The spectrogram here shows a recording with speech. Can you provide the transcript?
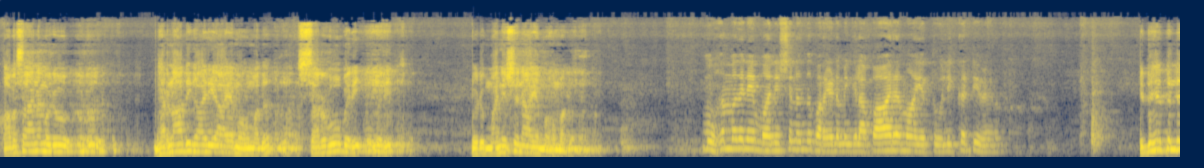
അവസാനം ഒരു ഭരണാധികാരിയായ മുഹമ്മദ് സർവോപരി ഒരു മനുഷ്യനായ മുഹമ്മദ്. മുഹമ്മദിനെ മനുഷ്യനെന്ന് പറയണമെങ്കിൽ അപാരമായ തൊലിക്കട്ടി വേണം. ഇദ്ദേഹത്തിന്റെ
